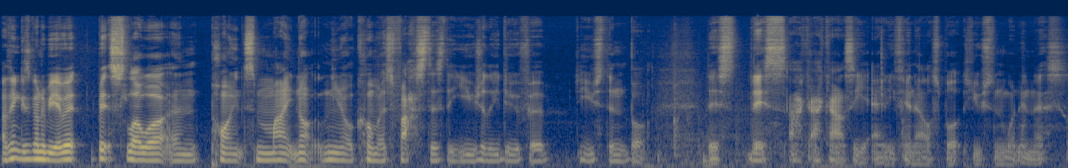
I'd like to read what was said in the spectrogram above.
I think it's going to be a bit bit slower, and points might not you know come as fast as they usually do for Houston. But this this I, I can't see anything else but Houston winning this.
